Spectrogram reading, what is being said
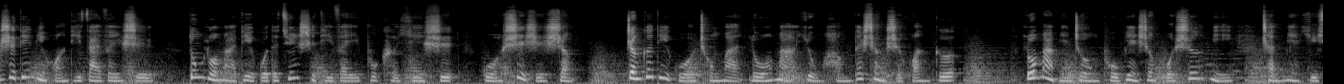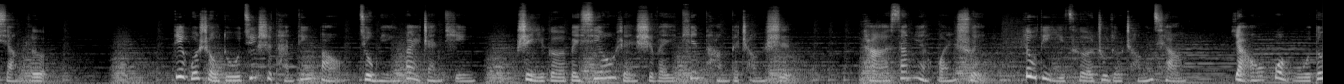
士丁尼皇帝在位时，东罗马帝国的军事地位不可一世，国势日盛，整个帝国充满罗马永恒的盛世欢歌。罗马民众普遍生活奢靡，沉湎于享乐。帝国首都君士坦丁堡就名拜占庭，是一个被西欧人视为天堂的城市。它三面环水，陆地一侧筑有城墙，亚欧货物都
